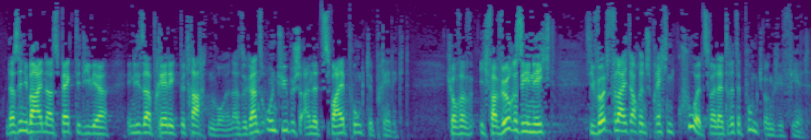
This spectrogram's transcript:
Und das sind die beiden Aspekte, die wir in dieser Predigt betrachten wollen. Also ganz untypisch eine Zwei-Punkte-Predigt. Ich hoffe, ich verwirre Sie nicht. Sie wird vielleicht auch entsprechend kurz, weil der dritte Punkt irgendwie fehlt.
